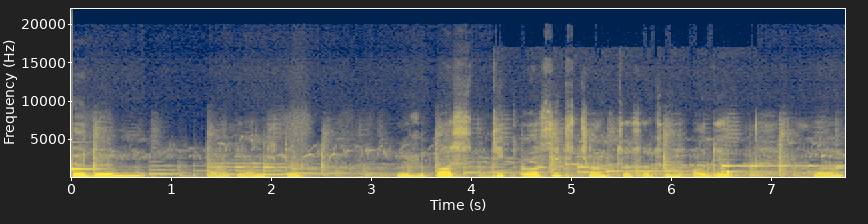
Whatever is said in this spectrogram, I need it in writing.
Ödül falan filan işte. Bir basit, basit çanta satın ödül falan.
